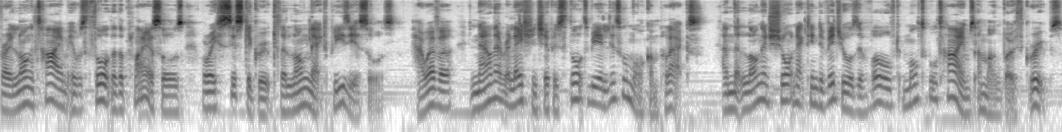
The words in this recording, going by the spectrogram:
For a long time it was thought that the pliosaurs were a sister group to the long-necked plesiosaurs. However, now their relationship is thought to be a little more complex, and that long and short-necked individuals evolved multiple times among both groups.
